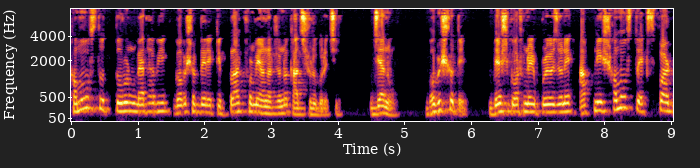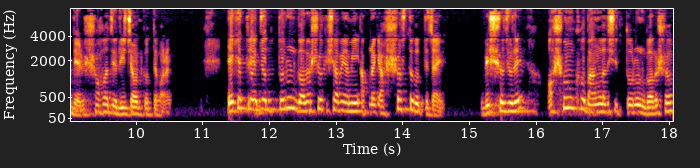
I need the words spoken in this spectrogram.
সমস্ত তরুণ মেধাবী গবেষকদের একটি প্ল্যাটফর্মে আনার জন্য কাজ শুরু করেছি। যেন ভবিষ্যতে দেশ গঠনের প্রয়োজনে আপনি সমস্ত এক্সপার্টদের সহজে রিচ আউট করতে পারেন। এক্ষেত্রে একজন তরুণ গবেষক হিসাবে আমি আপনাকে আশ্বস্ত করতে চাই। বিশ্বজুড়ে অসংখ্য বাংলাদেশি তরুণ গবেষক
